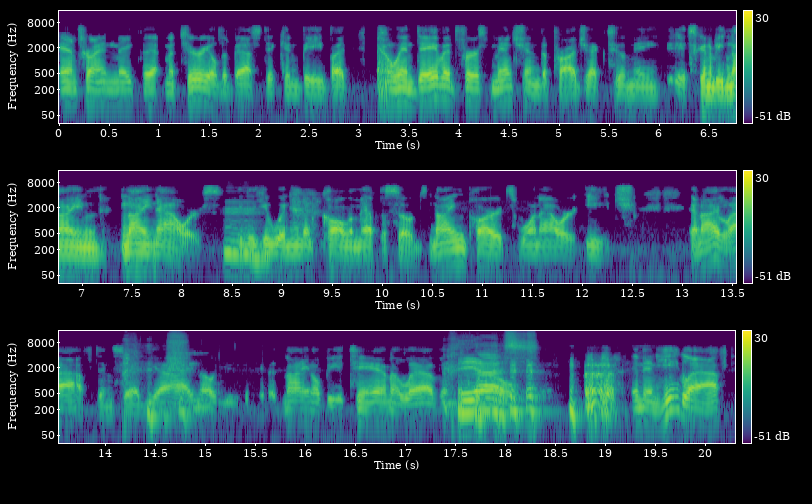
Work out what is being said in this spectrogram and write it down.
and try and make that material the best it can be. But when david first mentioned the project to me it's going to be nine nine hours. Hmm. He, he wouldn't even call them episodes. Nine parts one hour each and I laughed and said, "Yeah, I know you. David. Nine will be 10, 11, 12. Yes. and then he laughed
